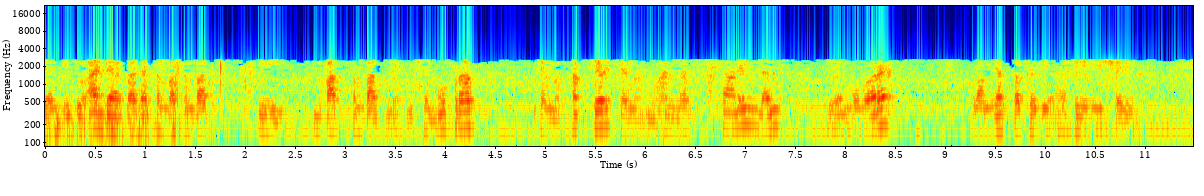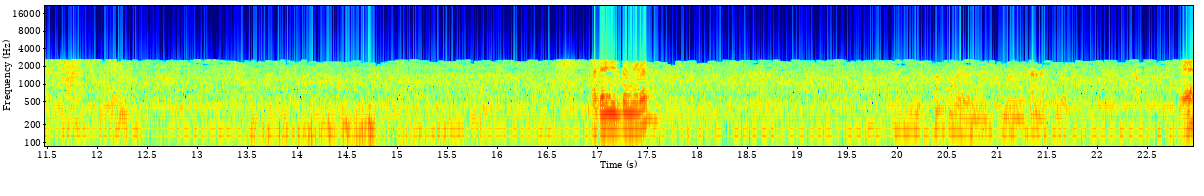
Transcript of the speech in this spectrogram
dan itu ada pada tempat-tempat ini empat tempat yaitu isim mufrad, jamak taksir, jamak muannas salim dan fi'il mudhari' lam yattasil bi akhiri syai'. Ada yang ditanyakan? ya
